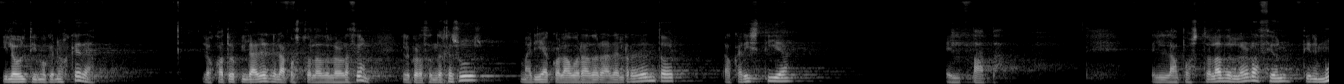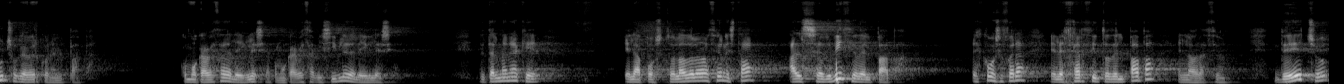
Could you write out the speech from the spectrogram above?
Y lo último que nos queda, los cuatro pilares del apostolado de la oración. El corazón de Jesús, María colaboradora del Redentor, la Eucaristía, el Papa. El apostolado de la oración tiene mucho que ver con el Papa, como cabeza de la Iglesia, como cabeza visible de la Iglesia. De tal manera que el apostolado de la oración está al servicio del Papa. Es como si fuera el ejército del Papa en la oración. De hecho,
